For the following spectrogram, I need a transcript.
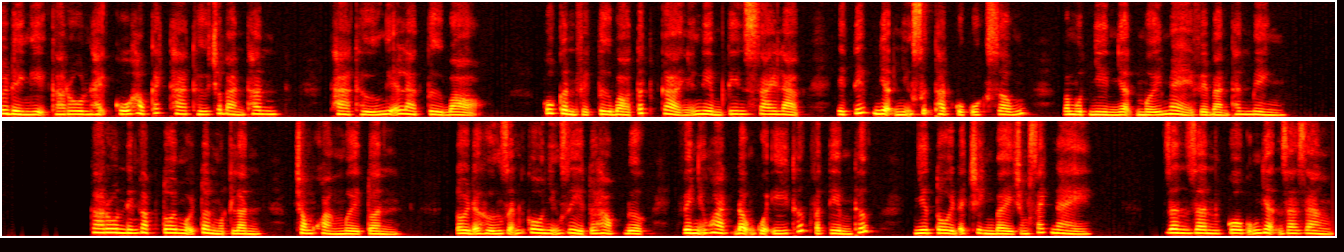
Tôi đề nghị Carol hãy cố học cách tha thứ cho bản thân. Tha thứ nghĩa là từ bỏ. Cô cần phải từ bỏ tất cả những niềm tin sai lạc để tiếp nhận những sự thật của cuộc sống và một nhìn nhận mới mẻ về bản thân mình. Carol đến gặp tôi mỗi tuần một lần, trong khoảng 10 tuần. Tôi đã hướng dẫn cô những gì tôi học được về những hoạt động của ý thức và tiềm thức như tôi đã trình bày trong sách này. Dần dần cô cũng nhận ra rằng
